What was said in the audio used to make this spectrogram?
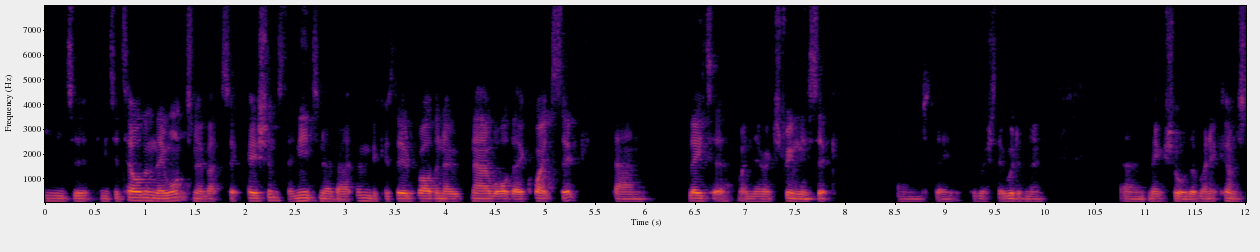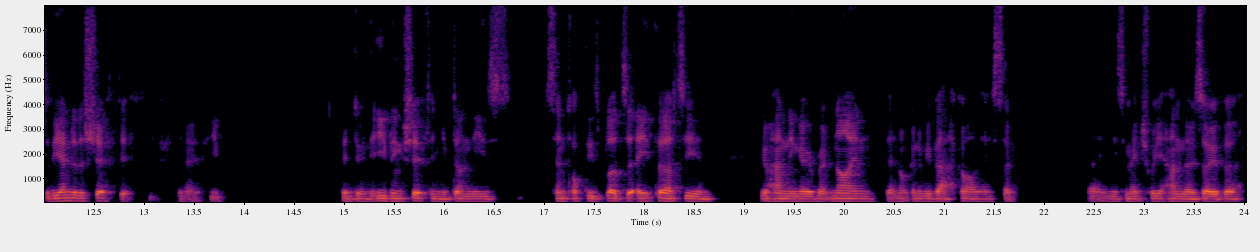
you need to you need to tell them they want to know about sick patients. They need to know about them because they'd rather know now while they're quite sick than later when they're extremely sick, and they, they wish they would have known. And make sure that when it comes to the end of the shift, if, if you know if you've been doing the evening shift and you've done these sent off these bloods at 8:30 and you're handing over at nine, they're not going to be back, are they? So uh, you need to make sure you hand those over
